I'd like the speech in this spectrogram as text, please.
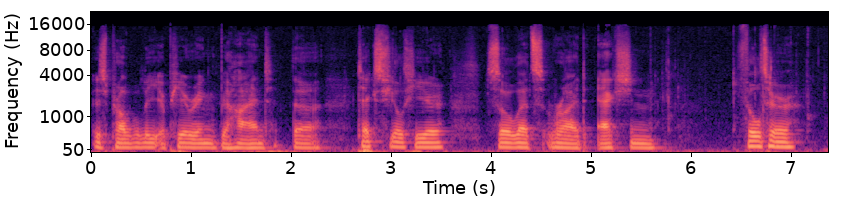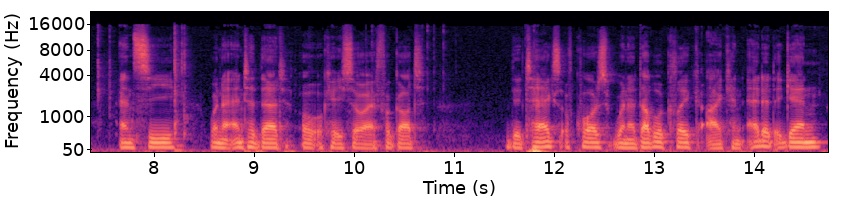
is probably appearing behind the text field here so let's write action filter and see when I enter that oh okay so I forgot the tags of course when I double click I can edit again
